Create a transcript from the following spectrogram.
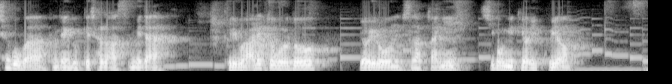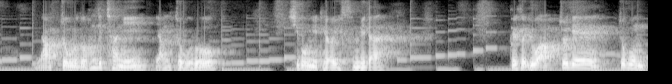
층고가 굉장히 높게 잘 나왔습니다. 그리고 아래쪽으로도 여유로운 수납장이 시공이 되어 있고요. 앞쪽으로도 환기창이 양쪽으로 시공이 되어 있습니다. 그래서 이 앞쪽에 조금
